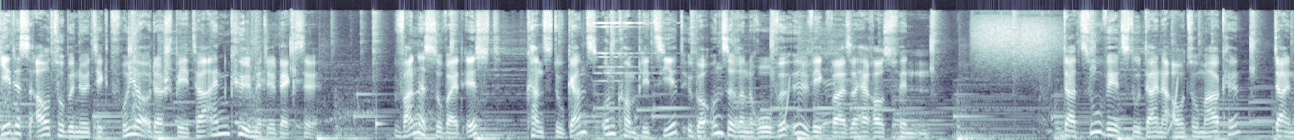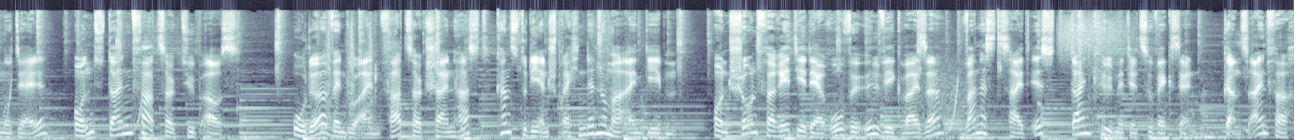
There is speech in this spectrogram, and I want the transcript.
Jedes Auto benötigt früher oder später einen Kühlmittelwechsel. Wann es soweit ist, kannst du ganz unkompliziert über unseren Rowe Ölwegweiser herausfinden. Dazu wählst du deine Automarke, dein Modell und deinen Fahrzeugtyp aus. Oder wenn du einen Fahrzeugschein hast, kannst du die entsprechende Nummer eingeben. Und schon verrät dir der Rowe Ölwegweiser, wann es Zeit ist, dein Kühlmittel zu wechseln. Ganz einfach.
